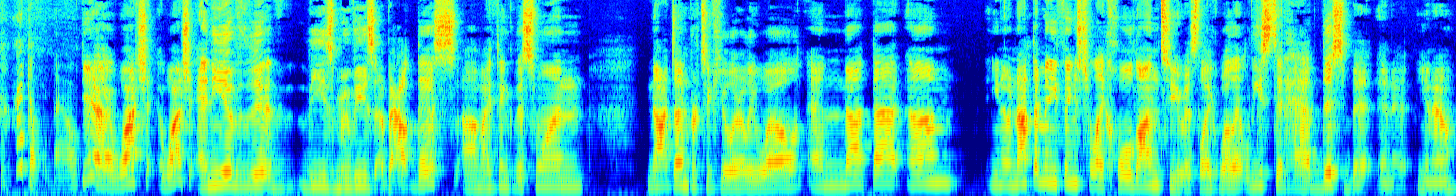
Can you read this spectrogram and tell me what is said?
I don't know. yeah, watch watch any of the these movies about this. Um, I think this one not done particularly well, and not that um you know, not that many things to like hold on to. It's like, well, at least it had this bit in it, you know.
